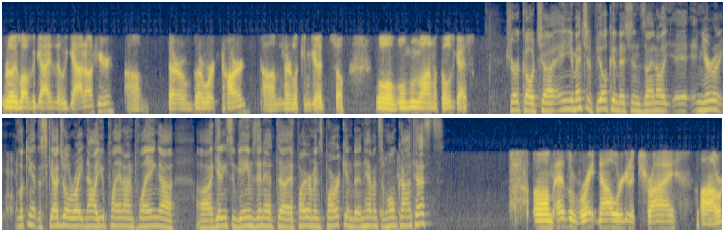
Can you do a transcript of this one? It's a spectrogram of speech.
really love the guys that we got out here. Um, they're they're working hard. Um, they're looking good. So we'll we'll move on with those guys. Sure, Coach. Uh, and you mentioned field conditions. I know, and you're looking at the schedule right now. You plan on playing, uh, uh, getting some games in at, uh, at Fireman's Park and, and having some home contests. Um, as of right now, we're going to try. Uh, we're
